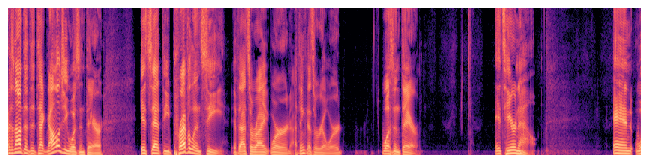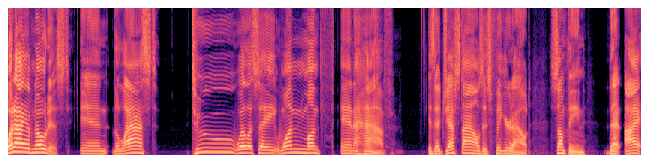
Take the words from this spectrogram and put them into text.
it's not that the technology wasn't there. It's that the prevalency if that's a right word, I think that's a real word, wasn't there. It's here now. And what I have noticed in the last two, well, let's say one month and a half, is that Jeff Styles has figured out something that I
